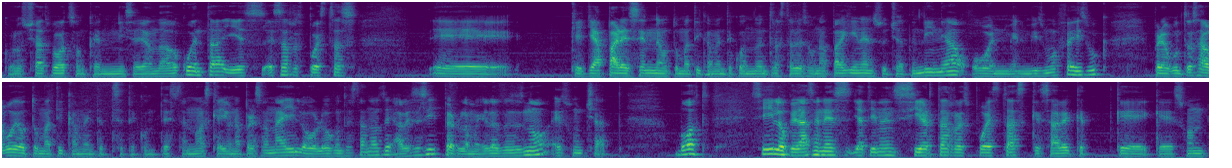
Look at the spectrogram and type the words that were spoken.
con los chatbots, aunque ni se hayan dado cuenta, y es esas respuestas eh, que ya aparecen automáticamente cuando entras tal vez a una página en su chat en línea o en el mismo Facebook, preguntas algo y automáticamente se te contesta. No es que haya una persona ahí luego luego contestándote, a veces sí, pero la mayoría de las veces no, es un chat bot. Sí, lo que hacen es ya tienen ciertas respuestas que sabe que, que, que son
